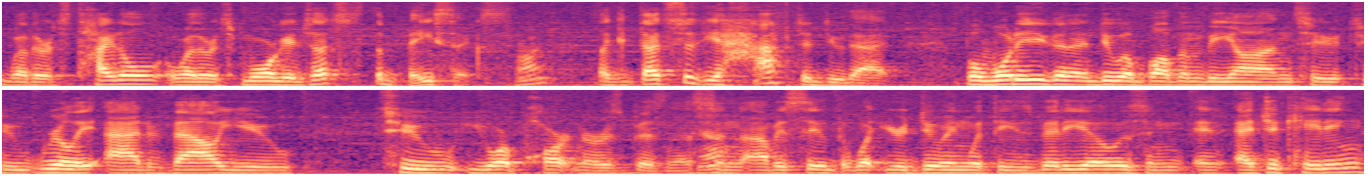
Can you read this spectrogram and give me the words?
whether it's title or whether it's mortgage that's just the basics right. like that's just you have to do that but what are you going to do above and beyond to, to really add value to your partner's business? Yeah. And obviously, the, what you're doing with these videos and, and, educating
